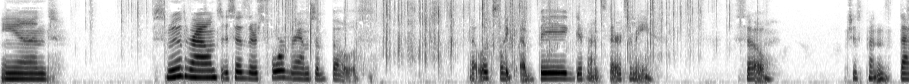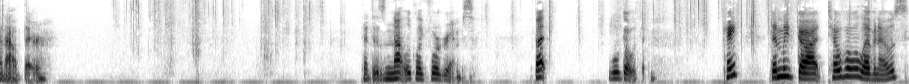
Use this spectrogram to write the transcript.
And smooth rounds, it says there's four grams of both. That looks like a big difference there to me. So, just putting that out there. That does not look like four grams. But, we'll go with it. Okay, then we've got Toho 11 O's.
